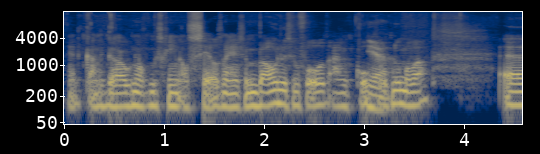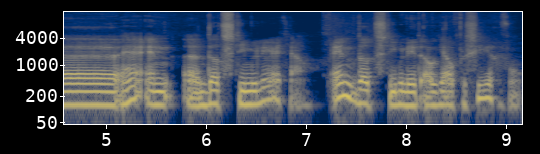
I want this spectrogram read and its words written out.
En dan kan ik daar ook nog misschien als salesmanager een bonus bijvoorbeeld aan koppelen, Ja. noem maar wat. Hè, en dat stimuleert jou. En dat stimuleert ook jouw pleziergevoel.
